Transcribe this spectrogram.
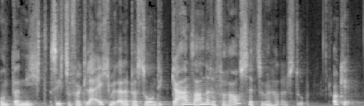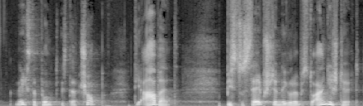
und dann nicht sich zu vergleichen mit einer Person, die ganz andere Voraussetzungen hat als du. Okay, nächster Punkt ist der Job, die Arbeit. Bist du selbstständig oder bist du angestellt?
